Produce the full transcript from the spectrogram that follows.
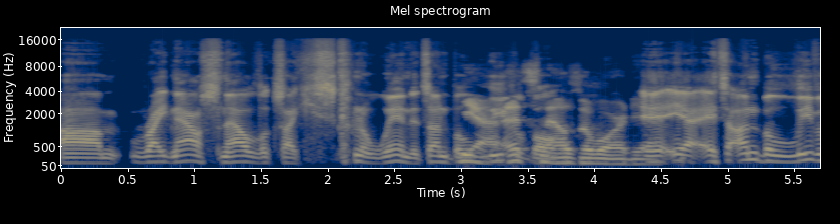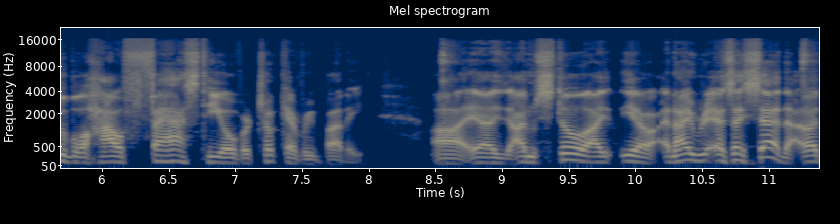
Um, right now, Snell looks like he's going to win. It's unbelievable. Yeah, it's Snell's award. Yeah, it, yeah, it's unbelievable how fast he overtook everybody. Uh, I'm still, I you know, and I as I said, uh,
